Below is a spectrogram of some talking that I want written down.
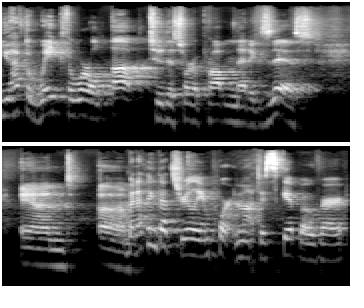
you have to wake the world up to the sort of problem that exists. And um, But I think that's really important not to skip over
